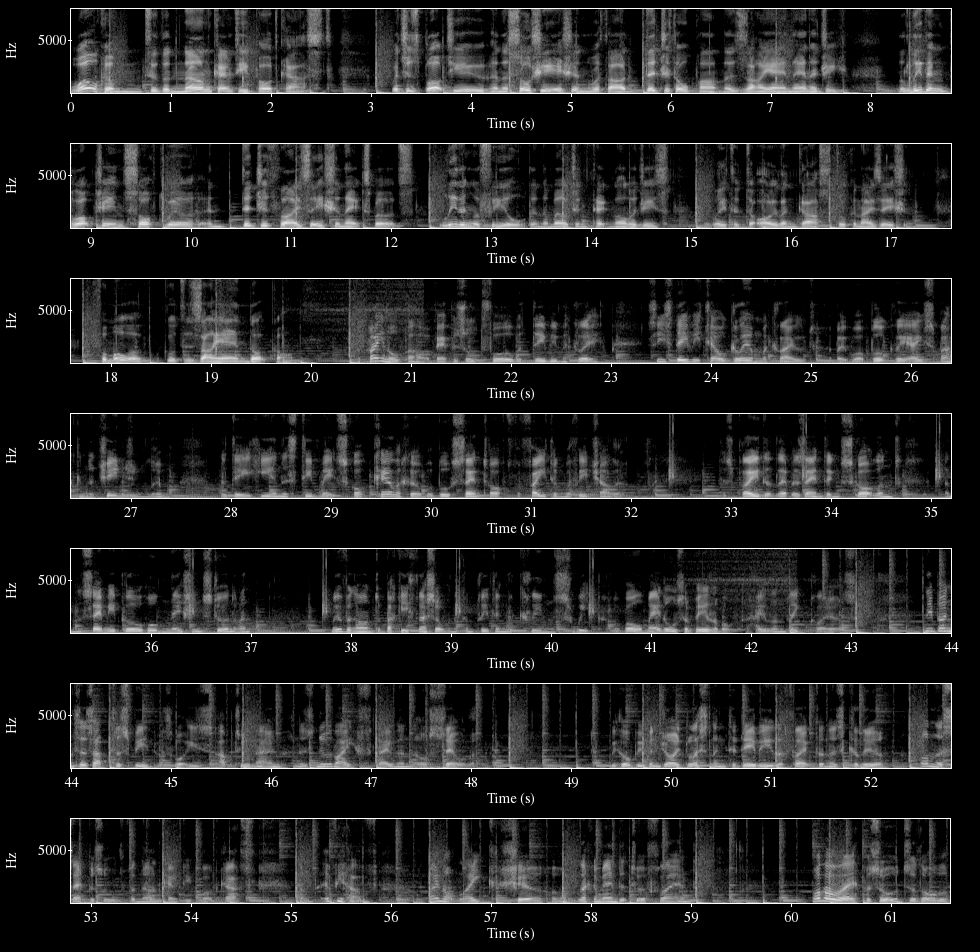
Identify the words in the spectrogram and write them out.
Welcome to the Nairn County Podcast, which is brought to you in association with our digital partner Ziyen Energy, the leading blockchain software and digitalization experts leading the field in emerging technologies related to oil and gas tokenization. For more, go to Ziyen.com. The final part of episode 4 with Davy MacRae sees Davy tell Graham McLeod about what broke the ice back in the changing room the day he and his teammate Scott Kellacher were both sent off for fighting with each other. His pride at representing Scotland and the semi pro Home Nations tournament, moving on to Buckie Thistle and completing the clean sweep of all medals available to Highland League players. And he brings us up to speed with what he's up to now in his new life down in North We hope you've enjoyed listening to Davy reflect on his career on this episode of the Nairn County podcast, and if you have, why not like, share, or recommend it to a friend? All our episodes are all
